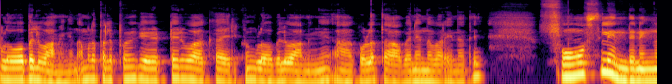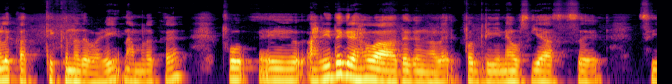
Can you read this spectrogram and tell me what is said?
ഗ്ലോബൽ വാർമിംഗ് നമ്മൾ പലപ്പോഴും കേട്ടൊരു വാക്കായിരിക്കും ഗ്ലോബൽ വാർമിംഗ് ആഗോള താപനം എന്ന് പറയുന്നത്. ഫോസിൽ ഇന്ധനങ്ങൾ കത്തിക്കുന്നത് വഴി നമ്മളൊക്കെ ഹരിതഗ്രഹവാതകങ്ങൾ ഇപ്പോൾ greenhouse gases C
